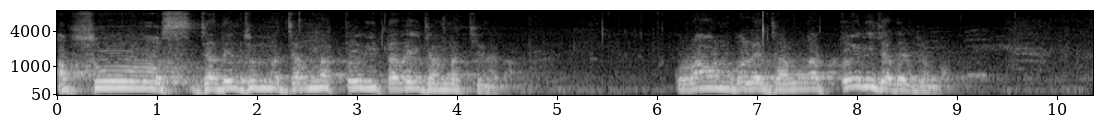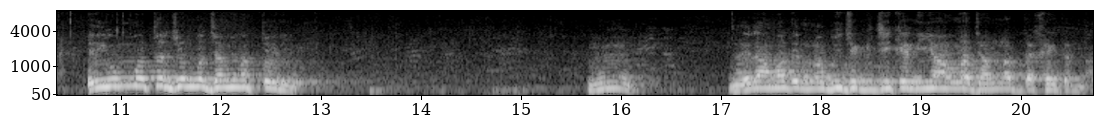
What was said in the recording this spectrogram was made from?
আফসোস, যাদের জন্য জান্নাত তৈরি, তারাই জান্নাত চিনে না। কোরআন বলে জান্নাত তৈরি যাদের জন্য? এই উম্মতের জন্য জান্নাত তৈরি। হম, নাইলে আমাদের নবী জিকে নিয়ে আল্লাহ জান্নাত দেখাইতেন না।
